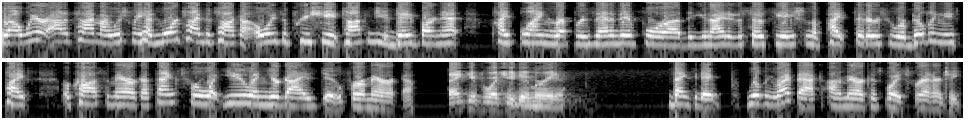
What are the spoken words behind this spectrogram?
Well, we're out of time. I wish we had more time to talk. I always appreciate talking to you, Dave Barnett, pipeline representative for uh, the United Association of Pipe Fitters who are building these pipes across America. Thanks for what you and your guys do for America. Thank you for what you do, Marina. Thank you, Dave. We'll be right back on America's Voice for Energy.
